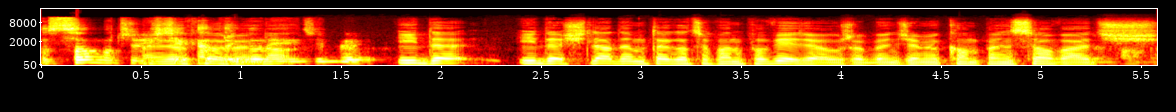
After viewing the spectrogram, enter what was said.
O- Są oczywiście doktorze, kategorie, no- gdzie my Idę, idę śladem tego, co pan powiedział, że będziemy kompensować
